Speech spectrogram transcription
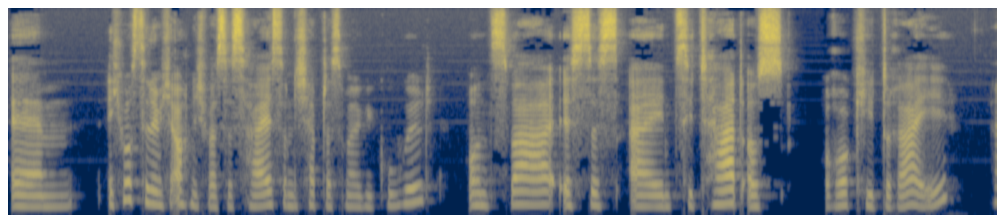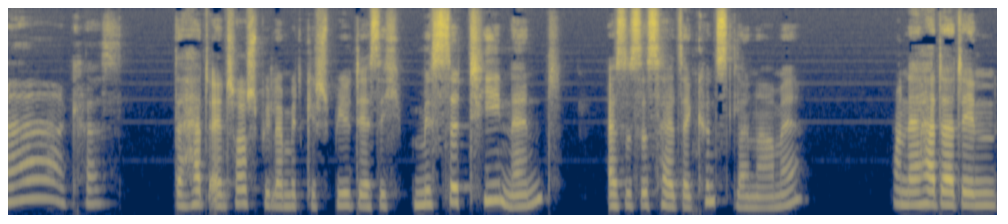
Ähm, ich wusste nämlich auch nicht, was das heißt und ich habe das mal gegoogelt. Und zwar ist es ein Zitat aus Rocky 3. Ah, krass. Da hat ein Schauspieler mitgespielt, der sich Mr. T nennt. Also es ist halt sein Künstlername. Und er hat da den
